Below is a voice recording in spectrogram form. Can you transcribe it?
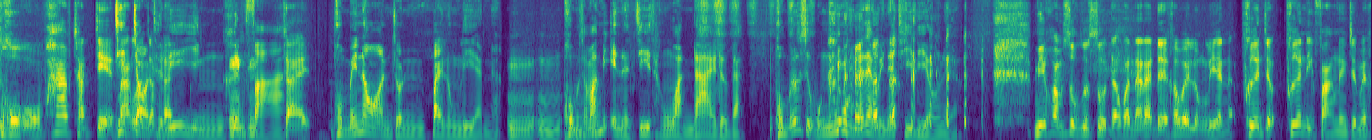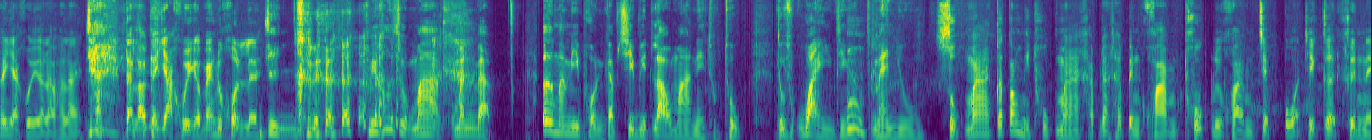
อ้โหภาพชัดเจนมาก เราจำได้ ที่จอห์น เทอร์รี่ยิงขึ้นฟ้า ใช่ ผมไม่นอนจนไปโรงเรียนน่ะ อืมอืมผมสามารถมี energy ทั้งวันได้โดยแบบ ผมไม่รู้สึกว่าง่วงแม้แต่วินาทีเดียวเลยอะมีความสุขสุดๆอะวันนั้นอะเดินเข้าไปโรงเรียนอะเพื่อนจะเพื่อนอีกฝั่งหนึ่งจะไม่ค่อยอยากคุยกับเราเท่าไหร่ ใช่ แต่เราจะอยากคุยกับแม่งทุกคนเลย จริง มีความสุขมากมันแบบ เออมันมีผลกับชีวิตเรามาในทุกๆ ทุกๆวัยจริงๆครับแมนยู สุขมากก็ต้องมีทุกข์มากครับ แล้วถ้าเป็นความทุกข์หรือความเจ็บปวดที่เกิดขึ้นใน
